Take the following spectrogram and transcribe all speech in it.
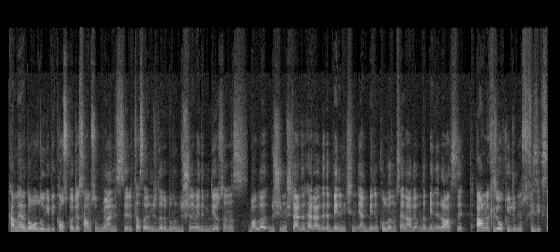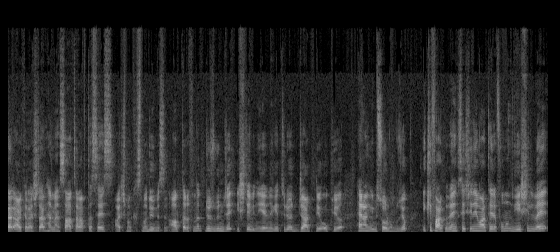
kamerada olduğu gibi koskoca Samsung mühendisleri, tasarımcıları bunu düşünemedi mi diyorsanız valla düşünmüşlerdir herhalde de benim için yani benim kullanım senaryomda beni rahatsız etti. Parmak izi okuyucumuz fiziksel arkadaşlar. Hemen sağ tarafta ses açma kısma düğmesinin alt tarafında düzgünce işlevini yerine getiriyor. Cart diye okuyor. Herhangi bir sorunumuz yok. İki farklı renk seçeneği var telefonun yeşil ve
